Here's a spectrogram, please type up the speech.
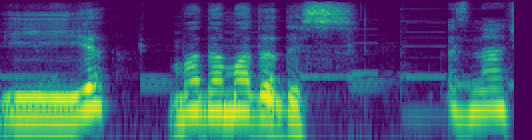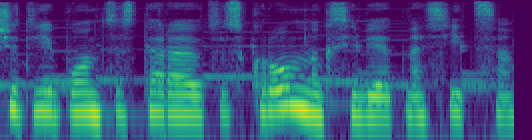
И мада-мада дес. Значит, японцы стараются скромно к себе относиться.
